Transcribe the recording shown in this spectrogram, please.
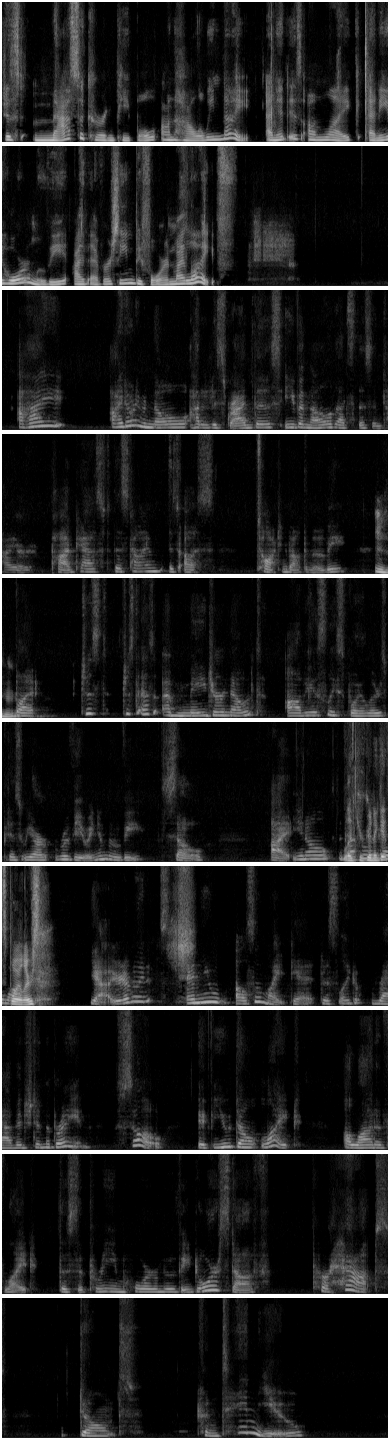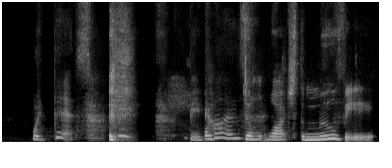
just massacring people on Halloween night. And it is unlike any horror movie I've ever seen before in my life. I I don't even know how to describe this, even though that's this entire podcast this time is us talking about the movie. Mhm. But just just as a major note, obviously spoilers because we are reviewing a movie. So I you know Like you're gonna get spoilers. it. Yeah, you're definitely, and you also might get just like ravaged in the brain. So, if you don't like a lot of like the supreme horror movie door stuff, perhaps don't continue with this because Don't watch the movie.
